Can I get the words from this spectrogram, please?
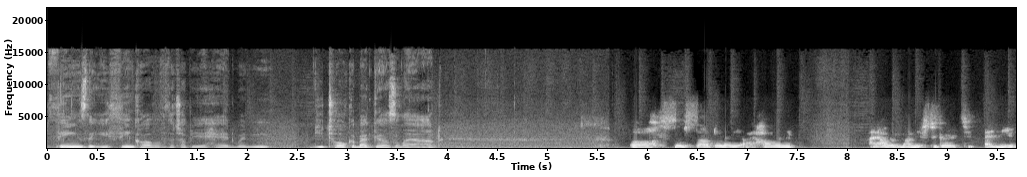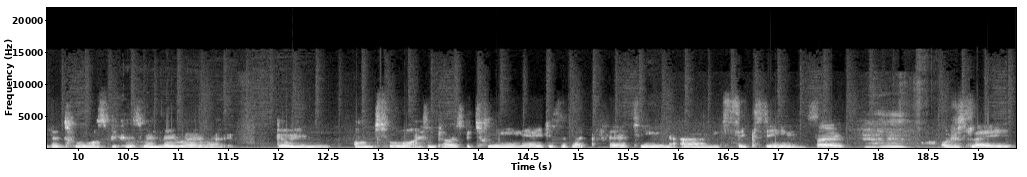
things that you think of off the top of your head when you talk about Girls Aloud. Oh, so sadly, I haven't. I haven't managed to go to any of their tours because when they were going on tour, I think I was between the ages of like 13 and 16. So mm-hmm. obviously,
